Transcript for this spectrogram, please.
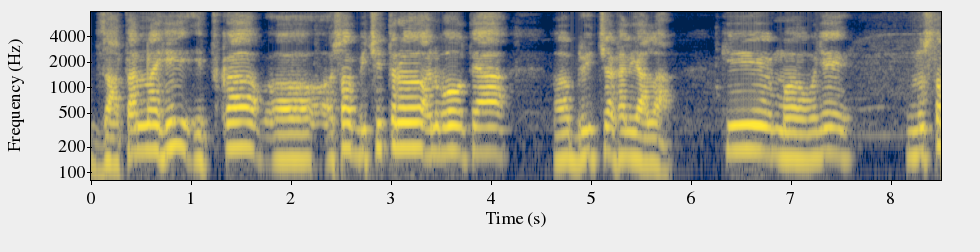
जातानाही इतका असा विचित्र अनुभव त्या ब्रिजच्या खाली आला की म म्हणजे नुसतं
